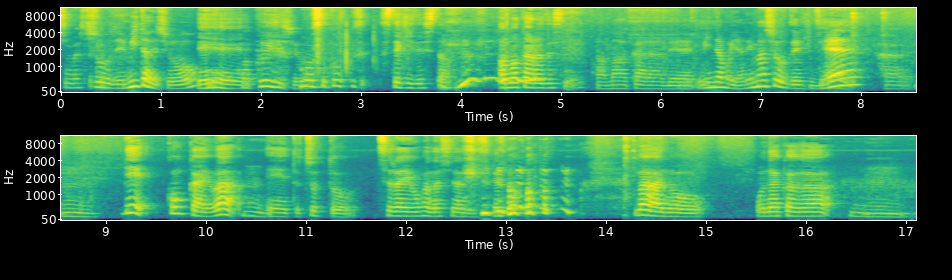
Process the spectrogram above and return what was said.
しました。けど、そうで見たでしょ、ええ。かっこいいでしょ？もうすごく素敵でした。甘辛ですね。甘辛で。みんなもやりましょうぜひね。はうん。い。で今回は、うん。えっ、とちょっと辛いお話なんですけど、まああのお腹がうん。ん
